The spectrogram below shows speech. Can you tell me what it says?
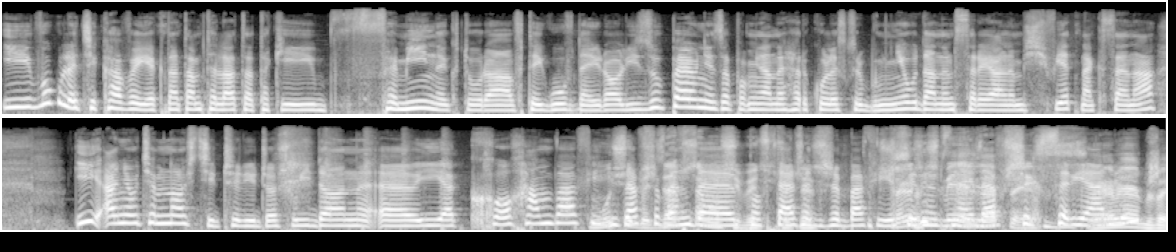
i w ogóle ciekawej jak na tamte lata takiej feminy, która w tej głównej roli, zupełnie zapominany Herkules, który był nieudanym serialem, świetna Ksena. I Anioł Ciemności, czyli Josh Whedon. E, ja kocham Buffy i Musi zawsze być, zawsze będę być powtarzać, przecież. że Buffy jest jednym z? Zawsze najlepszych seriali. Ja wiem, że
